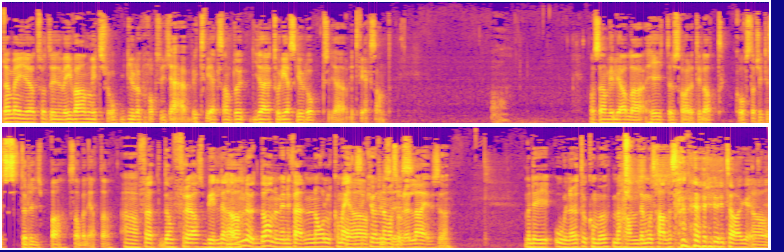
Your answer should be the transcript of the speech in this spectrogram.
Ja, men jag tror att Ivanovic och gula kort var också jävligt tveksamt. Och Torres gula också jävligt tveksamt. Ja. Och sen vill ju alla haters ha det till att Costa försökte strypa Sabaleta. Ja, för att de frös bilden. Ja. Nuddade honom i ungefär 0,1 Ja, sekund när man såg det live. Så. Men det är onödigt att komma upp med handen mot halsen överhuvudtaget. Ja,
